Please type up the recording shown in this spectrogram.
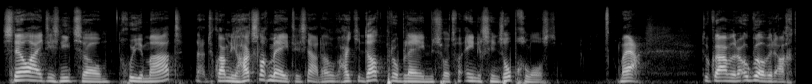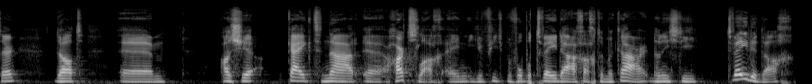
snelheid is niet zo'n goede maat. Nou, toen kwamen die hartslagmeters. Nou, dan had je dat probleem een soort van enigszins opgelost. Maar ja, toen kwamen we er ook wel weer achter dat ehm, als je kijkt naar eh, hartslag en je fietst bijvoorbeeld twee dagen achter elkaar, dan is die tweede dag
